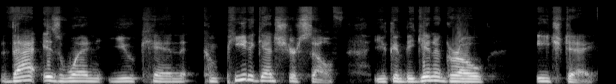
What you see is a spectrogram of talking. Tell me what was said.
that is when you can compete against yourself. You can begin to grow each day,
